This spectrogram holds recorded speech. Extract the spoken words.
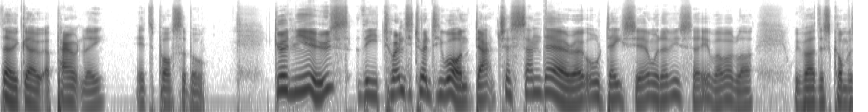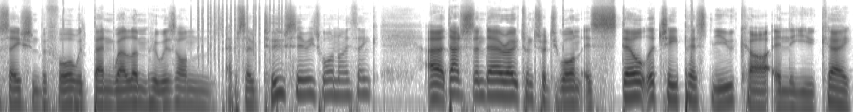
there we go. Apparently, it's possible. Good news, the 2021 Dacia Sandero, or Dacia, whatever you say, blah, blah, blah. We've had this conversation before with Ben Wellham, who was on episode 2, series 1, I think. Uh, Dacia Sandero 2021 is still the cheapest new car in the UK.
